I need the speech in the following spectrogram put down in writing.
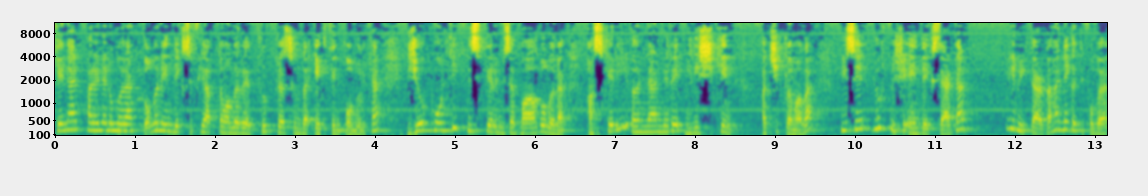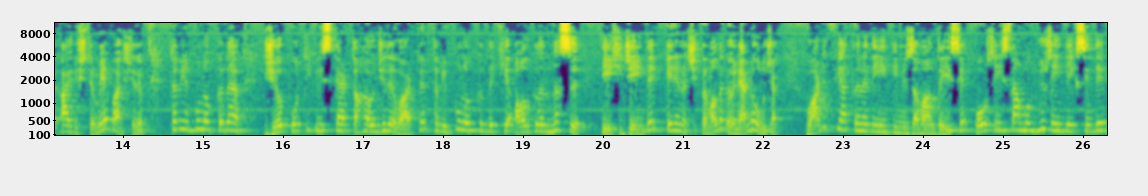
genel paralel olarak dolar endeksi fiyatlamaları Türk lirasında etkin olurken jeopolitik risklerimize bağlı olarak askeri önlemlere ilişkin açıklamalar bizi yurt dışı endekslerden bir miktar daha negatif olarak ayrıştırmaya başladı. Tabii bu noktada jeopolitik riskler daha önce de vardı. Tabii bu noktadaki algının nasıl değişeceğinde gelen açıklamalar önemli olacak. Varlık fiyatlarına değindiğimiz zamanda ise Borsa İstanbul 100 endeksinde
